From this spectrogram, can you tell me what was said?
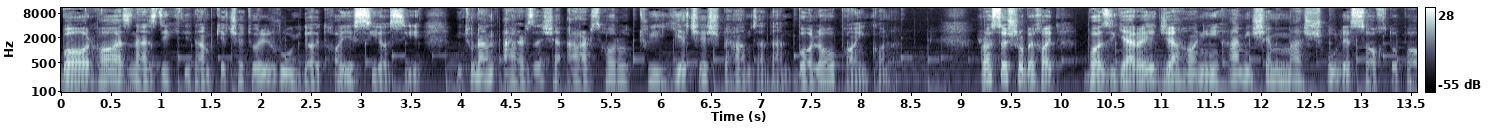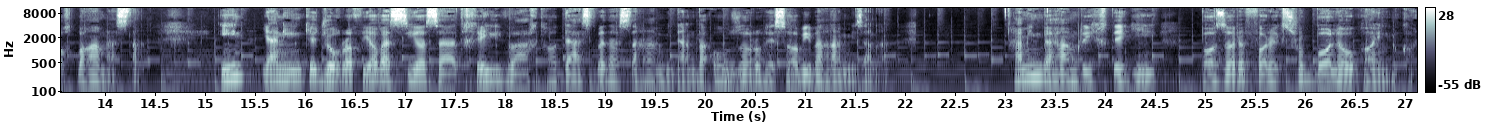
بارها از نزدیک دیدم که چطوری رویدادهای سیاسی می‌تونن ارزش ارزها رو توی یه چشم به هم زدن بالا و پایین کنن. راستش رو بخواید بازیگرای جهانی همیشه مشغول ساخت و پاخت با هم هستن. این یعنی اینکه جغرافیا و سیاست خیلی وقتها دست به دست هم میدن و اوضاع رو حسابی به هم می‌زنن. همین به هم ریختگی بازار فارکس رو بالا و پایین می‌کنه.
